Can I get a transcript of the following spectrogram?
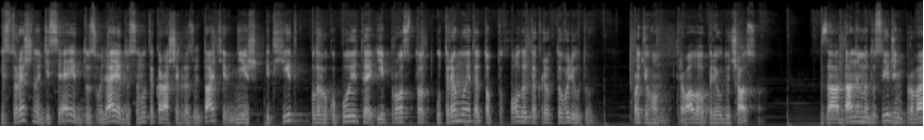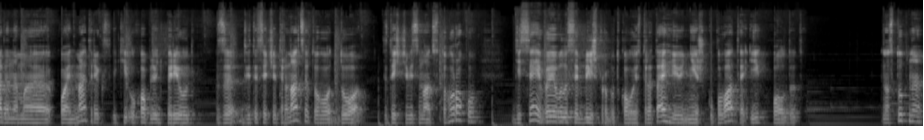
Історично DCA дозволяє досягнути кращих результатів, ніж підхід, коли ви купуєте і просто утримуєте, тобто холдите криптовалюту протягом тривалого періоду часу. За даними досліджень, проведеними CoinMetrics, які охоплюють період з 2013 до 2018 року, DCA виявилися більш прибутковою стратегією, ніж купувати і холдити. Наступне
